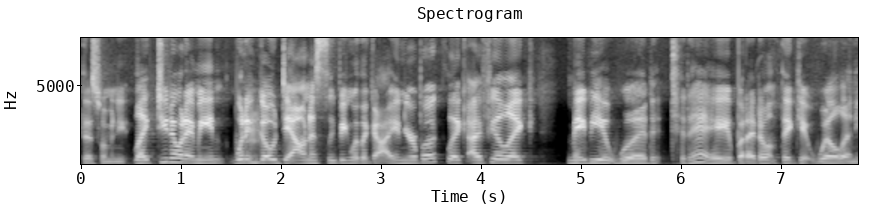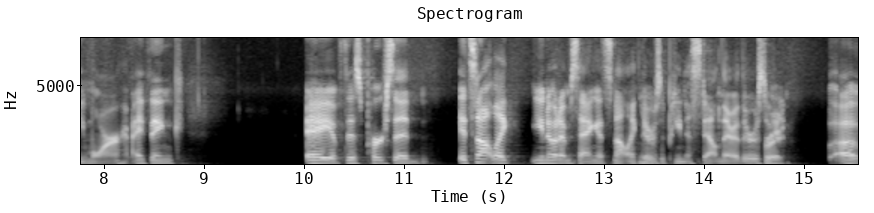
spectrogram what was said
this woman, like, do you know what I mean? Would Mhm. it go down as sleeping with a guy in your book? Like, I feel like maybe it would today, but I don't think it will anymore. I think, A, if this person, it's not like, you know what I'm saying? It's not like Yeah. there's a penis down there. There's a Right. uh,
